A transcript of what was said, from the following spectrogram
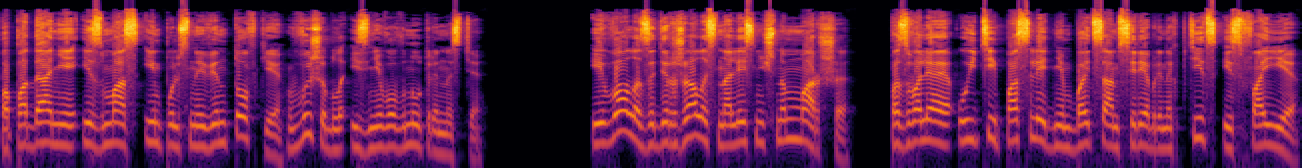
Попадание из масс импульсной винтовки вышибло из него внутренности. Ивала задержалась на лестничном марше, позволяя уйти последним бойцам серебряных птиц из фойе.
